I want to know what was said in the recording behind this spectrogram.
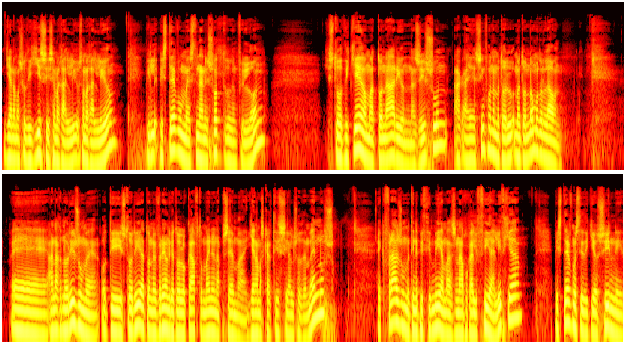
για να μας οδηγήσει σε μεγαλείο, στο μεγαλείο. Πι- Πιστεύουμε στην ανισότητα των φυλών, στο δικαίωμα των Άριων να ζήσουν α- ε, σύμφωνα με, το, με τον νόμο των λαών. Ε, αναγνωρίζουμε ότι η ιστορία των Εβραίων για το ολοκαύτωμα είναι ένα ψέμα για να μας κρατήσει αλουσοδεμένους. Εκφράζουμε την επιθυμία μας να αποκαλυφθεί η αλήθεια. Πιστεύουμε στη δικαιοσύνη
